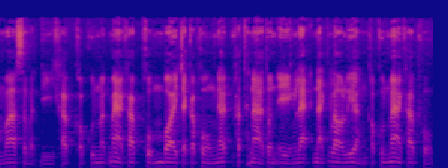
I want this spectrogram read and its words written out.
ำว่าสวัสดีครับ ขอบคุณมาก ๆ ครับ ผมบอยจักรพงศ์นักพัฒนาตนเองและนักเล่าเรื่องขอบคุณมากครับผม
